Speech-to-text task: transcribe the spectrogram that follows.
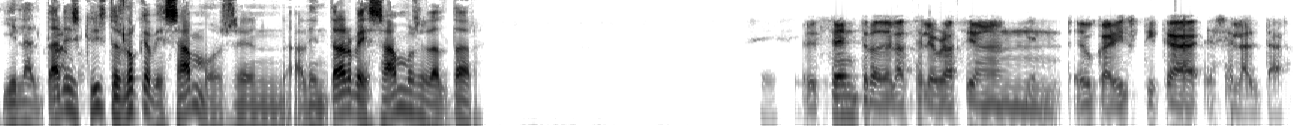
y el altar es Cristo, es lo que besamos, en, al entrar besamos el altar. El centro de la celebración eucarística es el altar.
